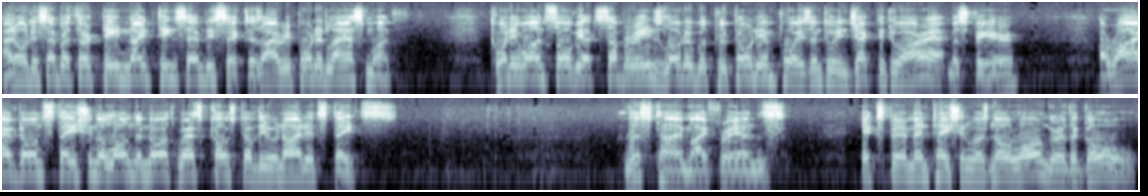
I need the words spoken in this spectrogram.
and on December 13, 1976, as I reported last month, 21 Soviet submarines loaded with plutonium poison to inject into our atmosphere arrived on station along the northwest coast of the United States. This time, my friends, experimentation was no longer the goal.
